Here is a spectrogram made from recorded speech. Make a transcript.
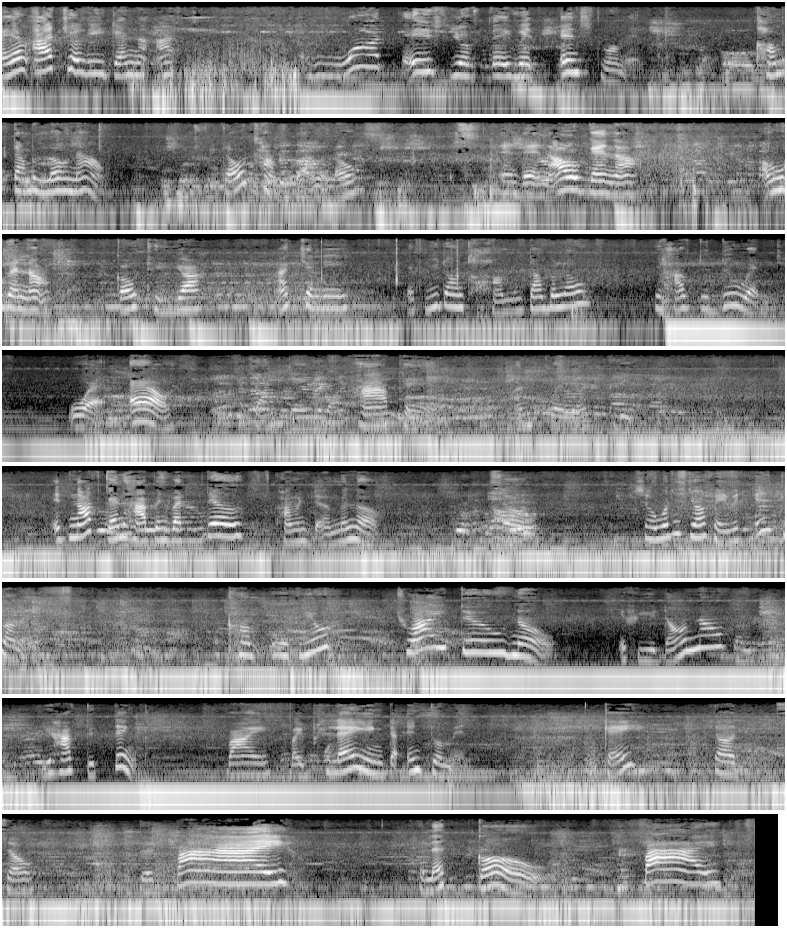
I am actually gonna ask what is your favorite instrument? Comment down below now. Don't comment down below. And then I'm gonna I'm gonna go to your actually if you don't comment down below you have to do it or else something It's not gonna happen, but still comment down below. So, so what is your favorite instrument? Come if you try to know. If you don't know, you have to think by by playing the instrument. Okay? So so goodbye.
